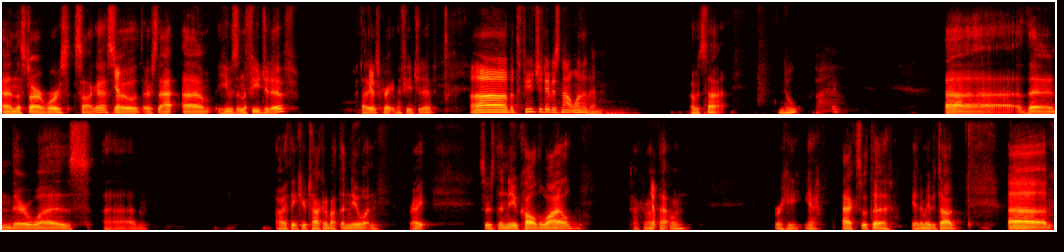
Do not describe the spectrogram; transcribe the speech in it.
and the Star Wars saga. So there's that. Um, he was in The Fugitive. Thought he was great in The Fugitive. Uh, but The Fugitive is not one of them. Oh, it's not. Nope. Uh, then there was. Um, oh, I think you're talking about the new one, right? So there's the new Call of the Wild. Talking about Yep. that one, where he yeah acts with the animated dog. Um,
